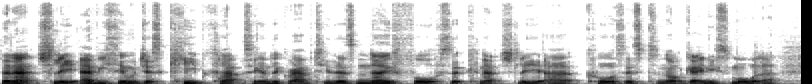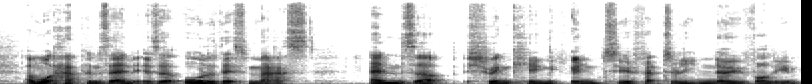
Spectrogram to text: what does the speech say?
then actually everything would just keep collapsing under gravity. There's no force that can actually uh, cause this to not get any smaller. And what happens then is that all of this mass ends up shrinking into effectively no volume.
